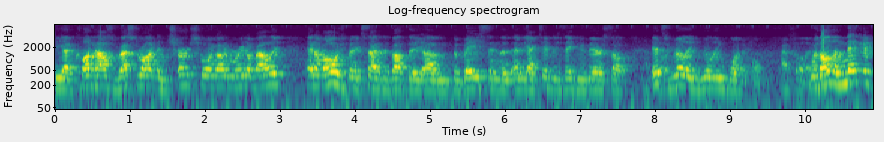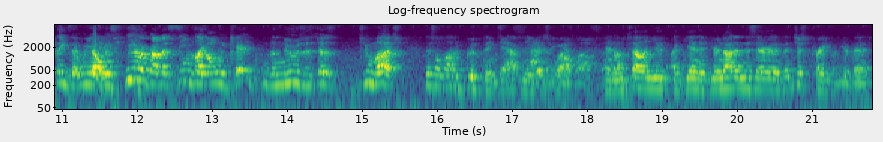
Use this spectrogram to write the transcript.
the uh, clubhouse, restaurant, and church going on in Moreno Valley. And I've always been excited about the um, the base and the and the activities they do there. So it's really really wonderful. Absolutely. With all the negative things that we always hear about, that seems like all we care. The news is just too much. There's a lot of good things Yes, happening, happening as well. as well, so. And I'm telling you again, if you're not in this area, then just pray for the event.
